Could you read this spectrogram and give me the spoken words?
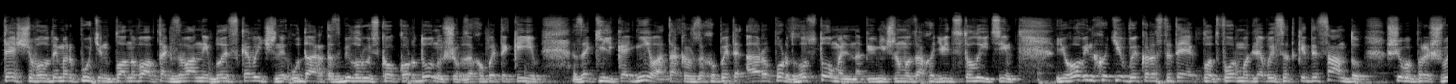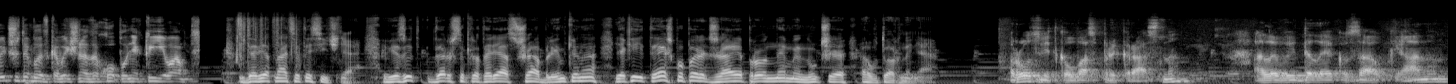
те, що Володимир Путін планував так званий блискавичний удар з білоруського кордону, щоб захопити Київ за кілька днів, а також захопити аеропорт Гостомель на північному заході від столиці. Його він хотів використати як платформу для висадки десанту, щоб пришвидшити блискавичне захоплення Києва. 19 січня візит держсекретаря США Блінкена, який теж попереджає про неминуче вторгнення. Розвідка у вас прекрасна, але ви далеко за океаном.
